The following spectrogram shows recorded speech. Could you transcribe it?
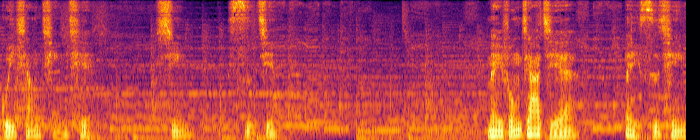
归乡情切，心似箭。每逢佳节倍思亲。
